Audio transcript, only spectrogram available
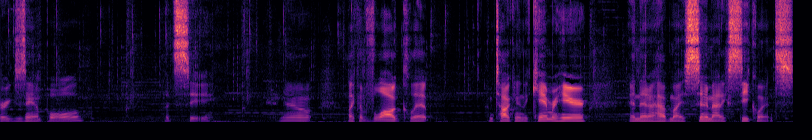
for example, let's see, now, like a vlog clip. I'm talking to the camera here, and then I have my cinematic sequence.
